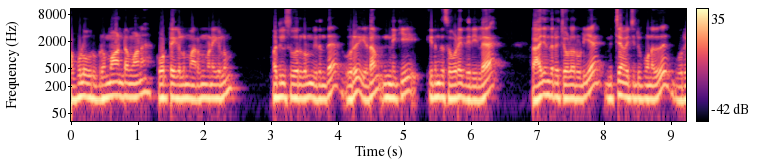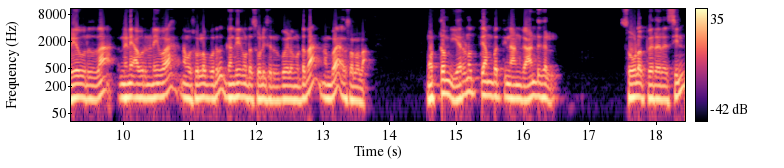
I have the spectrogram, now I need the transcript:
அவ்வளோ ஒரு பிரம்மாண்டமான கோட்டைகளும் அரண்மனைகளும் மதில் சுவர்களும் இருந்த ஒரு இடம் இன்னைக்கு இருந்த சுவடே தெரியல. ராஜேந்திர சோழருடைய மிச்சம் வச்சுட்டு போனது ஒரே ஒரு தான் நினை அவர் நினைவாக நம்ம சொல்ல போகிறது கங்கை கொண்ட சோழீஸ்வரர் கோயிலை மட்டும் தான் நம்ம அதை சொல்லலாம். மொத்தம் இருநூத்தி ஐம்பத்தி நான்கு ஆண்டுகள் சோழ பேரரசின்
